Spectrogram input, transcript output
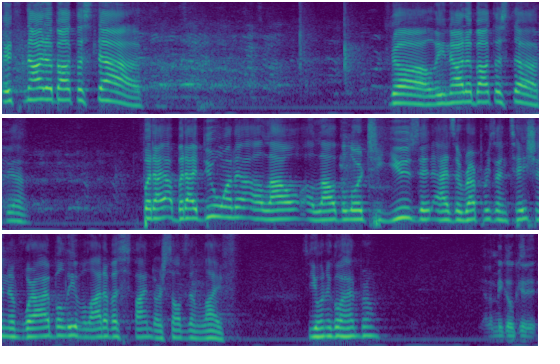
it's not about the staff. Golly, not about the staff, yeah but I, but I do want to allow, allow the Lord to use it as a representation of where I believe a lot of us find ourselves in life. So you want to go ahead, bro? Yeah, let me go get it.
